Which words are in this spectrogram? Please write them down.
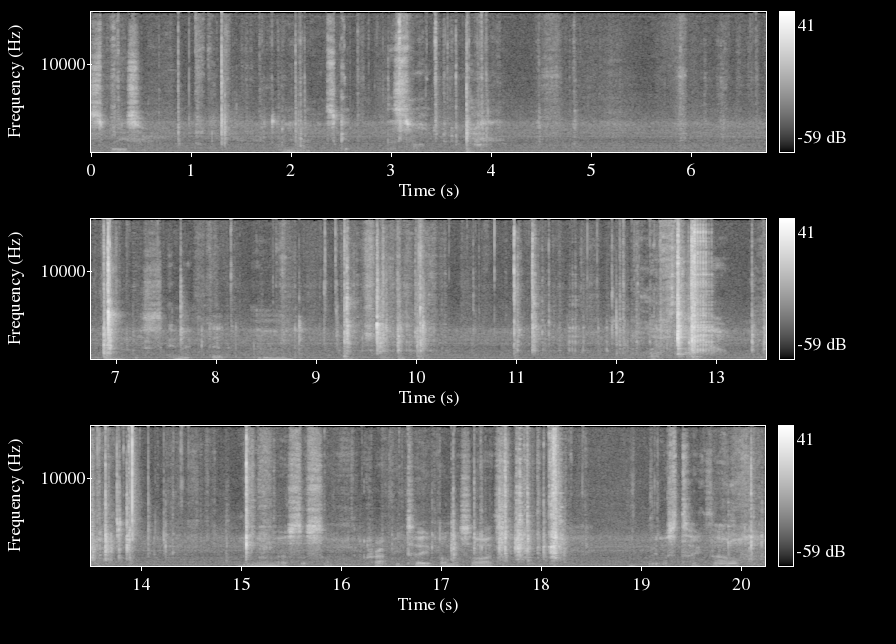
spacer. Yeah, let's get this one disconnected and lift that out. And then there's just some crappy tape on the sides. We just take that off.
